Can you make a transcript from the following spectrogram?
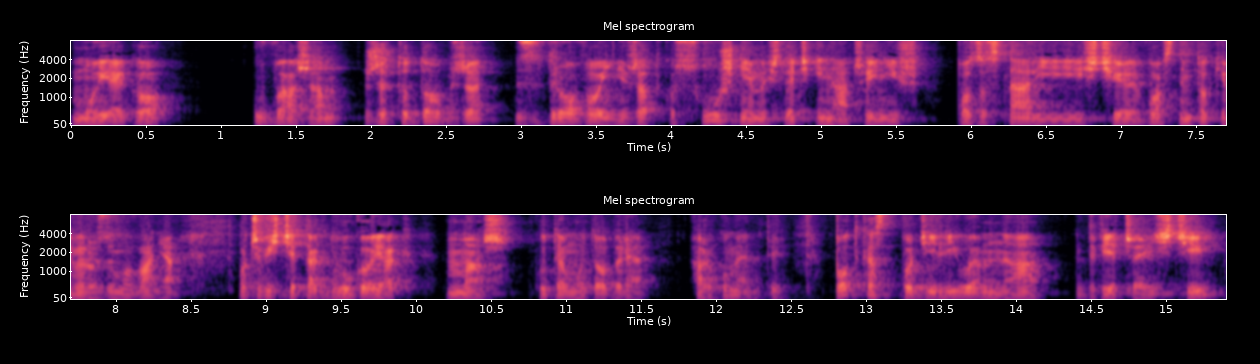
mojego, uważam, że to dobrze, zdrowo i nierzadko słusznie myśleć inaczej niż pozostali iść własnym tokiem rozumowania. Oczywiście tak długo, jak masz ku temu dobre argumenty. Podcast podzieliłem na dwie części.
